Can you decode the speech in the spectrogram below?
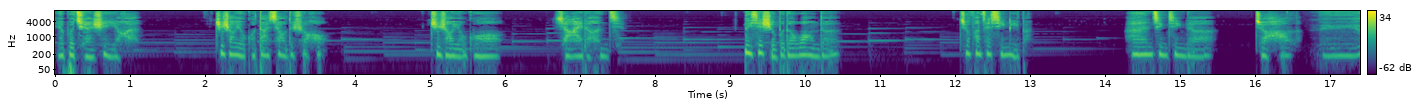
也不全是遗憾，至少有过大笑的时候，至少有过相爱的痕迹。那些舍不得忘的，就放在心里吧，安安静静的就好了。你也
